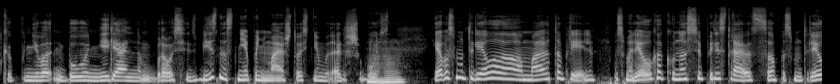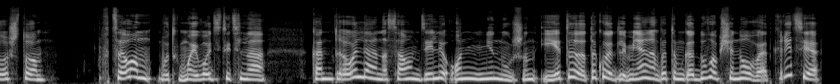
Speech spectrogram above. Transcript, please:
как бы не, было нереально бросить бизнес, не понимая, что с ним дальше будет. Угу. Я посмотрела март-апрель, посмотрела, как у нас все перестраивается, посмотрела, что в целом вот моего действительно контроля на самом деле он не нужен. И это такое для меня в этом году вообще новое открытие.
